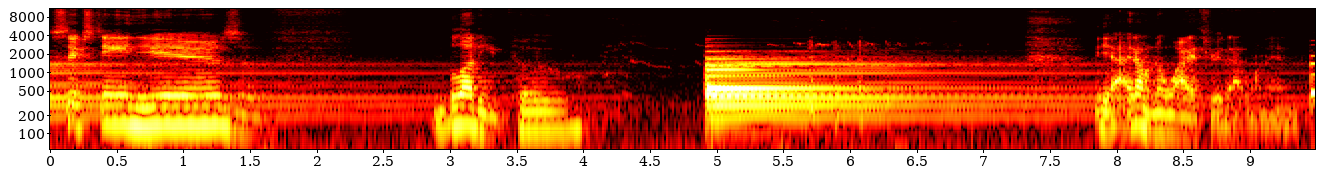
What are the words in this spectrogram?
16 years of bloody poo. Yeah, I don't know why I threw that one in.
